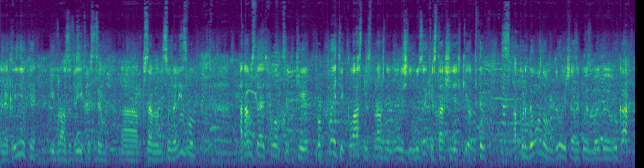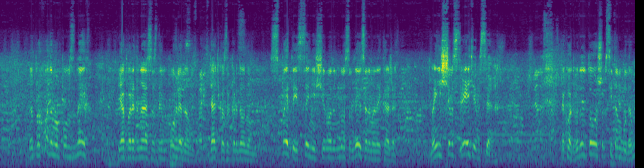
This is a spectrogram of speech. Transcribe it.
аля Криївки і вразити їх ось цим е, псевдонаціоналізмом. А там стоять хлопці, такі пропиті, класні, справжні вуличні музики, старші дядьки, один з акордеоном, другий ще з якоюсь байдою в руках. Ми проходимо повз них. Я перетинаюся з ним поглядом. Дядько з акордеоном спитий, синій з червоним носом, дивиться на мене і каже: Ми ще зустрітимося. Так от, веду до того, що всі там будемо.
